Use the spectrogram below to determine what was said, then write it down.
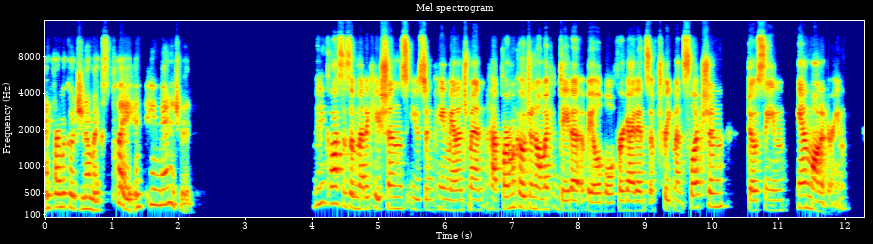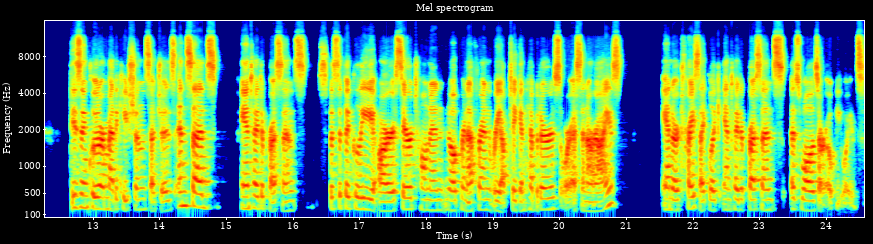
and pharmacogenomics play in pain management? Many classes of medications used in pain management have pharmacogenomic data available for guidance of treatment selection, dosing, and monitoring. These include our medications such as NSAIDs, antidepressants, specifically our serotonin norepinephrine reuptake inhibitors or SNRIs, and our tricyclic antidepressants, as well as our opioids.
